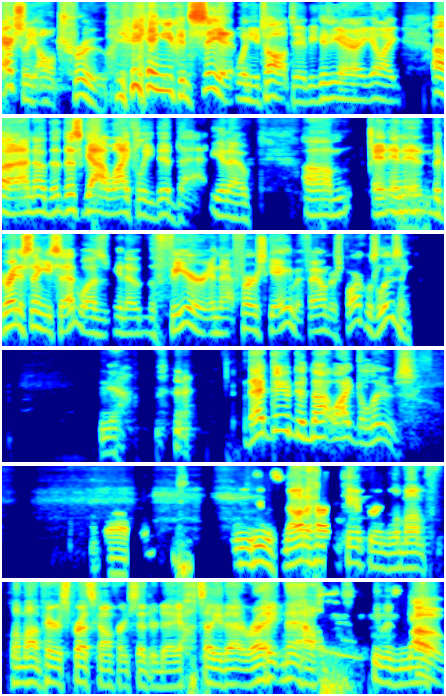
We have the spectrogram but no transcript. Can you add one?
actually all true, and you can see it when you talk to him because you're you're like, oh, I know that this guy likely did that, you know. Um, and, and, and the greatest thing he said was, you know, the fear in that first game at Founders Park was losing. Yeah. that dude did not like to lose. Uh, he, he was not a happy camper in Lamont Lamont Paris press conference the other day. I'll tell you that right now. He was not. Oh,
